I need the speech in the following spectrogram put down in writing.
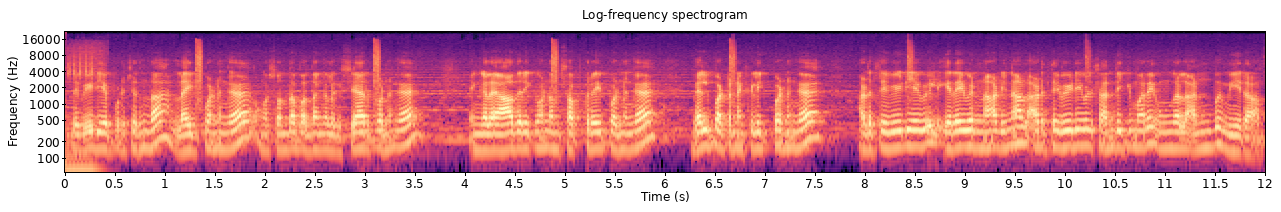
இந்த வீடியோ பிடிச்சிருந்தா லைக் பண்ணுங்கள் உங்கள் சொந்த பந்தங்களுக்கு ஷேர் பண்ணுங்கள் எங்களை ஆதரிக்கும் நம்ம சப்ஸ்கிரைப் பண்ணுங்கள் பெல் பட்டனை கிளிக் பண்ணுங்கள் அடுத்த வீடியோவில் இறைவன் நாடினால் அடுத்த வீடியோவில் சந்திக்கும் வரை உங்கள் அன்பு மீறான்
